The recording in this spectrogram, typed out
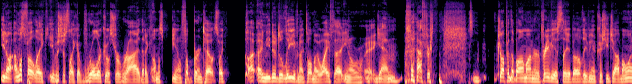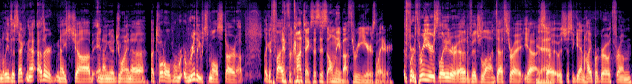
You know, I almost felt like it was just like a roller coaster ride that I almost, you know, felt burnt out. So I I needed to leave. And I told my wife that, you know, again, after dropping the bomb on her previously about leaving a cushy job, I want to leave this other nice job and I'm going to join a, a total, really small startup, like a five. And for context, this is only about three years later. For three years later at Avigilon. That's right. Yeah. yeah. So it was just, again, hyper growth from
